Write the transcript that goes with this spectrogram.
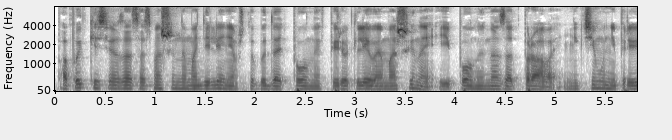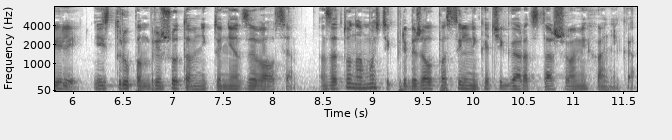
Попытки связаться с машинным отделением, чтобы дать полный вперед левой машиной и полный назад правой, ни к чему не привели. И с трупом Брешотов никто не отзывался. Зато на мостик прибежал посыльный кочегар от старшего механика.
